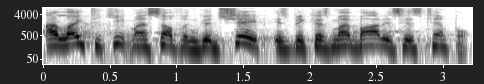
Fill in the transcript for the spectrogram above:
I like to keep myself in good shape is because my body's His temple.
